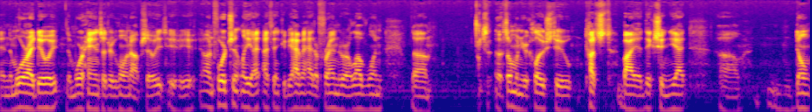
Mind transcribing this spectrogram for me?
And the more I do it, the more hands that are going up. So it, it, unfortunately, I, I think if you haven't had a friend or a loved one um, someone you're close to touched by addiction yet, uh, don't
